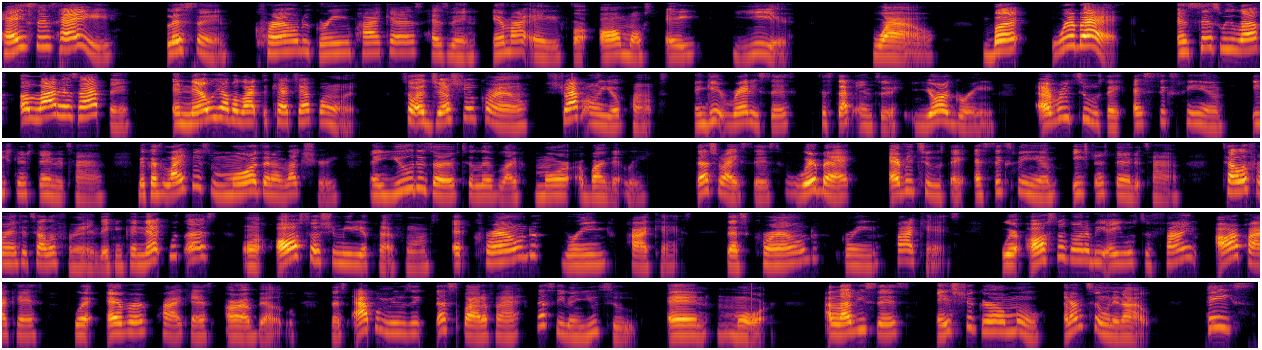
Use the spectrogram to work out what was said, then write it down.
Hey, sis, hey. Listen, Crowned Green podcast has been MIA for almost a year. Wow. But we're back. And since we left, a lot has happened. And now we have a lot to catch up on. So adjust your crown, strap on your pumps, and get ready, sis, to step into your green every Tuesday at 6 p.m. Eastern Standard Time. Because life is more than a luxury, and you deserve to live life more abundantly. That's right, sis. We're back every Tuesday at 6 p.m. Eastern Standard Time. Tell a friend to tell a friend. They can connect with us on all social media platforms at Crowned Green Podcast. That's Crowned Green Podcast. We're also going to be able to find our podcast wherever podcasts are available. That's Apple Music, that's Spotify, that's even YouTube, and more. I love you, sis. It's your girl Moo, and I'm tuning out. Peace.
